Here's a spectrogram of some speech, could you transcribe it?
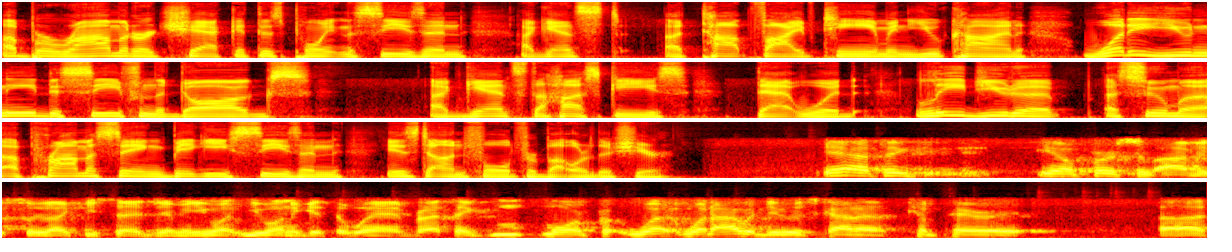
a barometer check at this point in the season against a top five team in UConn, what do you need to see from the Dogs against the Huskies that would lead you to assume a, a promising Big East season is to unfold for Butler this year? Yeah, I think you know, first of obviously, like you said, Jimmy, you want you want to get the win, but I think more what what I would do is kind of compare it uh,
